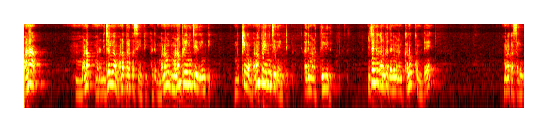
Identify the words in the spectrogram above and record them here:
మన మన మన నిజంగా మన పర్పస్ ఏంటి? అంటే మనం మనం ప్రేమించేది ఏంటి? ముఖ్యంగా మనం ప్రేమించేది ఏంటి? అది మనకు తెలియదు నిజంగా కనుక దాన్ని మనం కనుక్కుంటే మనకు అసలు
